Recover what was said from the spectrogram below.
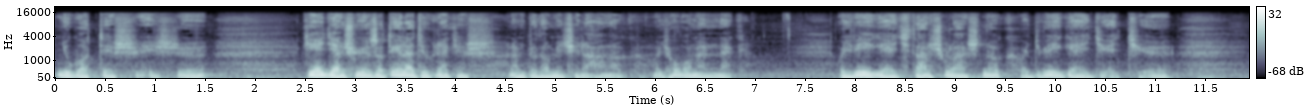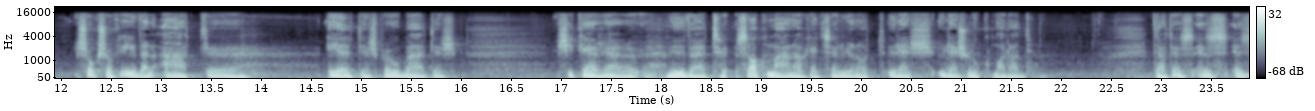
nyugodt és, és kiegyensúlyozott életüknek, és nem tudom, mit csinálnak, hogy hova mennek. Hogy vége egy társulásnak, hogy vége egy, egy sok-sok éven át élt és próbált, és sikerrel művelt szakmának egyszerűen ott üres, üres luk marad. Tehát ez, ez, ez,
